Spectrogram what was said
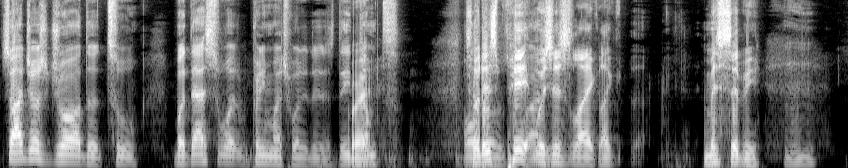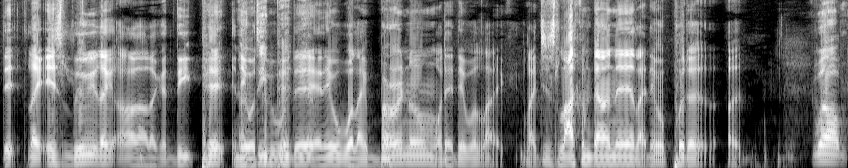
So I just draw the two, but that's what pretty much what it is. They Right. dumped. So this pit was just like like Mississippi. Mm-hmm. It, like it's literally like uh like a deep pit, and A they would people pit, there, yeah. and they would, like burn them, or that they would like like just lock them down there, like they would put a, a well,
